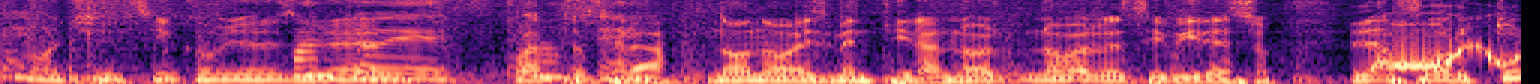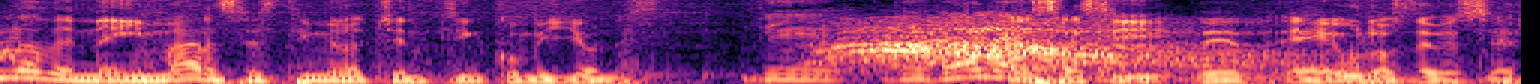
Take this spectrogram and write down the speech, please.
Como 85 millones de ¿Cuánto reales. es? ¿Cuánto No sé. será? No, no, es mentira. No, no va a recibir eso. La fortuna de Neymar se estima en 85 millones. De, de dólares. Es así, de, de euros debe ser.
